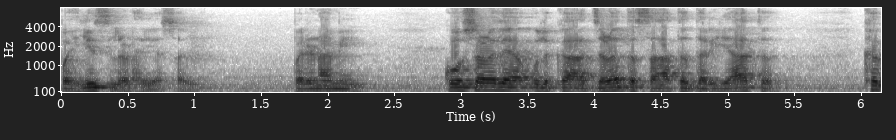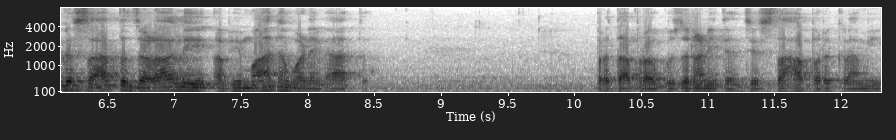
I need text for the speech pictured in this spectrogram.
पहिलीच लढाई असावी. परिणामी कोसळल्या उल्का जळत सात दर्यात खग सात जळाले अभिमान वणव्यात. प्रतापराव गुजर आणि त्यांचे सहा परक्रामी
